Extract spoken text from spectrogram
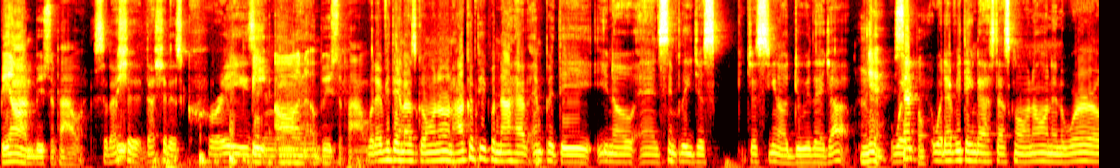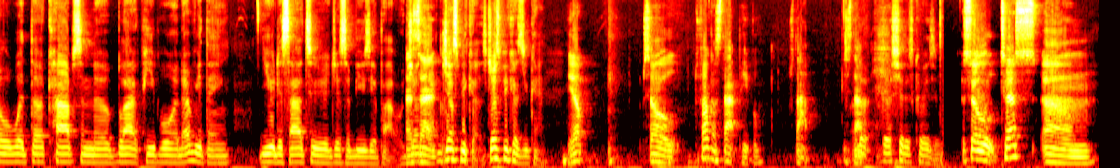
beyond abuse of power. So that Be, shit that shit is crazy. Beyond abuse of power. With everything that's going on, how can people not have empathy, you know, and simply just just you know do their job. Yeah, with, simple. With everything that's that's going on in the world with the cops and the black people and everything, you decide to just abuse your power. Exactly. Just, just because, just because you can. Yep. So fucking stop, people. Stop. Stop. That, that shit is crazy. So tests um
